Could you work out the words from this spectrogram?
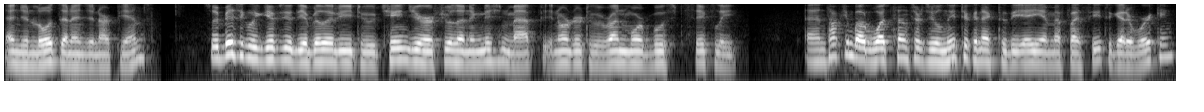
engine loads and engine RPMs. So it basically gives you the ability to change your fuel and ignition map in order to run more boost safely. And talking about what sensors you'll need to connect to the AEM FIC to get it working,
